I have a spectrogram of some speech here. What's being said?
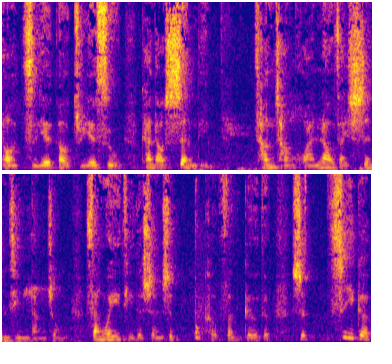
哦子耶哦主耶稣，看到圣灵常常环绕在圣经当中。三位一体的神是不可分割的，是。是一个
